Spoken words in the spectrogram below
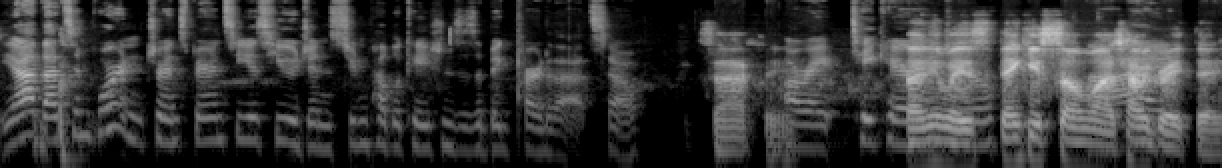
Yeah, that's important. Transparency is huge and student publications is a big part of that. So Exactly. All right. Take care. Anyways, Andrew. thank you so much. Bye. Have a great day.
